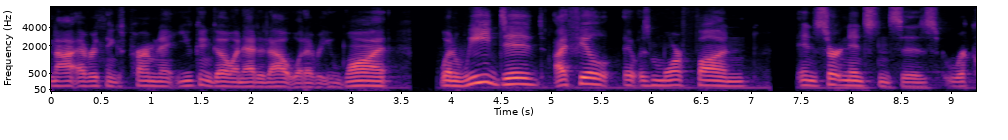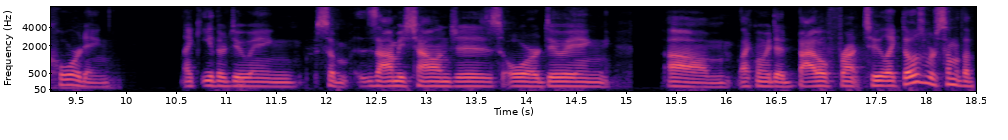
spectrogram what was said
not everything's permanent, you can go and edit out whatever you want. When we did, I feel it was more fun in certain instances recording like either doing some zombies challenges or doing um like when we did battlefront 2 like those were some of the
